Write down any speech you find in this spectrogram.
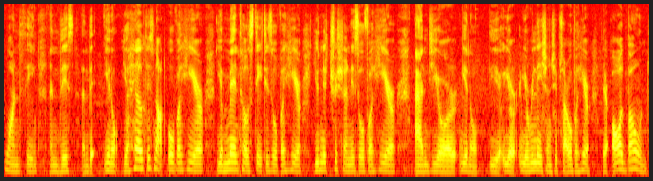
one thing and this and the, you know your health is not over here your mental state is over here your nutrition is over here and your you know your your relationships are over here. They're all bound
